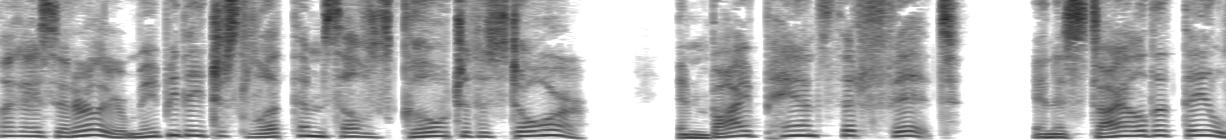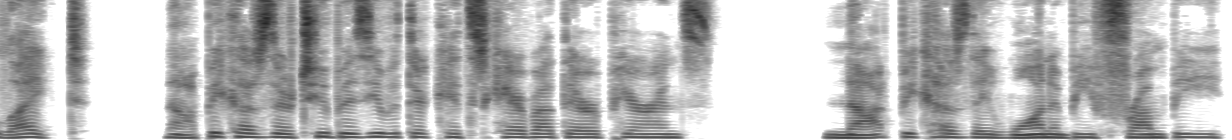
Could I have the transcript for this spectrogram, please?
like I said earlier, maybe they just let themselves go to the store and buy pants that fit in a style that they liked, not because they're too busy with their kids to care about their appearance, not because they want to be frumpy,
